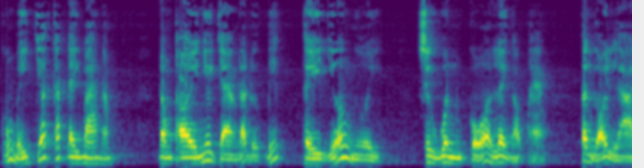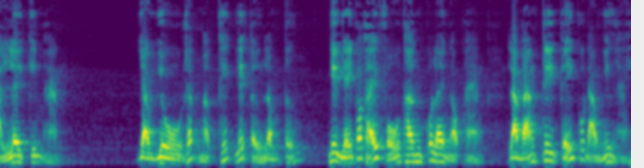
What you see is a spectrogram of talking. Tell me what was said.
cũng bị chết cách đây ba năm. Đồng thời như chàng đã được biết thì giữa người sư huynh của Lê Ngọc hạng tên gọi là Lê Kim Hàn. Giao dù rất mật thiết với từ Long Tướng. Như vậy có thể phụ thân của Lê Ngọc Hàn là bạn tri kỷ của Đào Như Hải.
